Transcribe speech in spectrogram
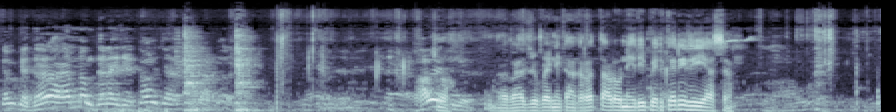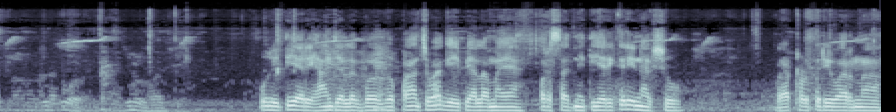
કેમ કે ધરા એમ નામ ધરાઈ જાય ત્રણ ચાર. રાજુભાઈની કાંક રતાળોની રિપેર કરી રહ્યા છે. પૂરી તૈયારી સાંજે લગભગ પાંચ વાગે પહેલાં મેં પ્રસાદની તૈયારી કરી નાખશું. રાઠોડ પરિવારના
